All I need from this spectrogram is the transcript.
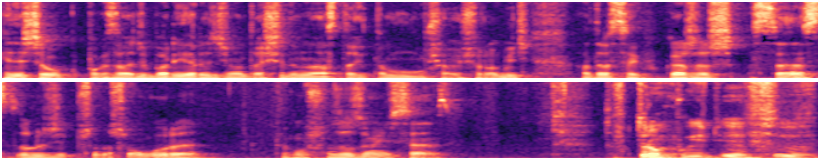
Kiedyś chciał pokazywać barierę 9-17 i tam musiałeś robić, a teraz jak pokażesz sens, to ludzie przenoszą górę. Tak muszą zrozumieć sens. To w którą pójdzie... W, w,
